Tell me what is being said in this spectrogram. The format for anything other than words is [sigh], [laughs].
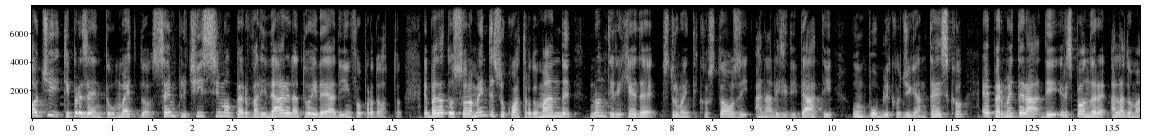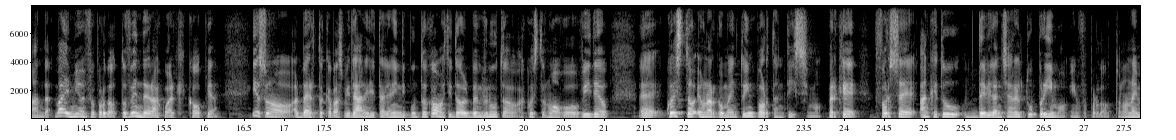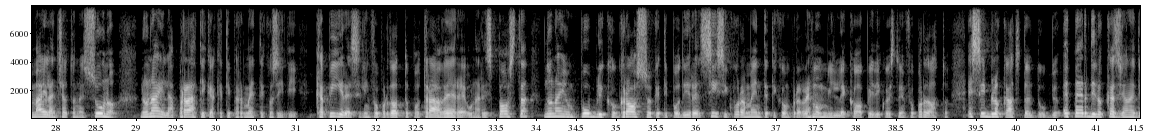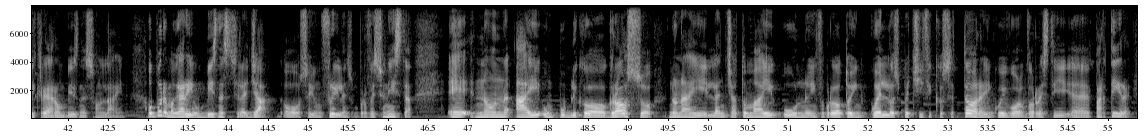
Oggi ti presento un metodo semplicissimo per validare la tua idea di infoprodotto. È basato solamente su quattro domande, non ti richiede strumenti costosi, analisi di dati, un pubblico gigantesco e permetterà di rispondere alla domanda ma il mio infoprodotto venderà qualche copia? Io sono Alberto Cabasvidani di italianindi.com e ti do il benvenuto a questo nuovo video. Eh, questo è un argomento importantissimo perché forse anche tu devi lanciare il tuo primo infoprodotto, non hai mai lanciato nessuno, non hai la pratica che ti permette così di capire se l'infoprodotto potrà avere una risposta, non hai un pubblico grosso che ti può dire sì sicuramente ti compreremo mille copie di questo infoprodotto e sei bloccato dal dubbio e perdi l'occasione di creare un business online. Oppure magari un business ce l'hai già o sei un freelance, un professionista e non hai un pubblico grosso, non hai lanciato mai un infoprodotto in quello specifico settore in cui vorresti eh, partire.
